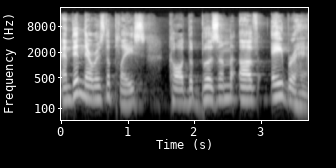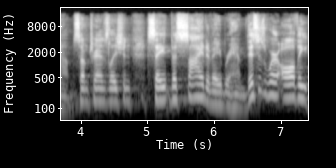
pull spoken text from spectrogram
And then there was the place called the bosom of Abraham. Some translation say the side of Abraham. This is where all the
